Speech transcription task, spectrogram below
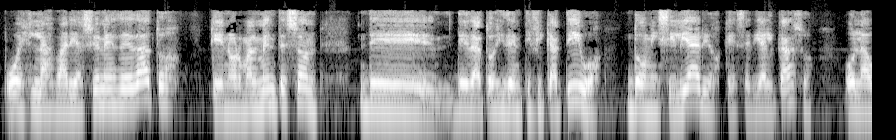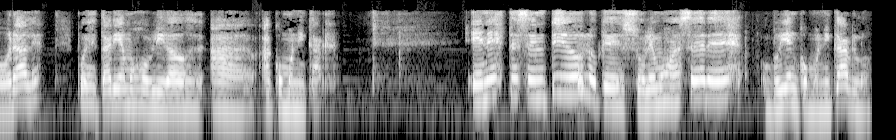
pues las variaciones de datos, que normalmente son de, de datos identificativos, domiciliarios, que sería el caso, o laborales, pues estaríamos obligados a, a comunicarlo. En este sentido, lo que solemos hacer es bien comunicarlo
